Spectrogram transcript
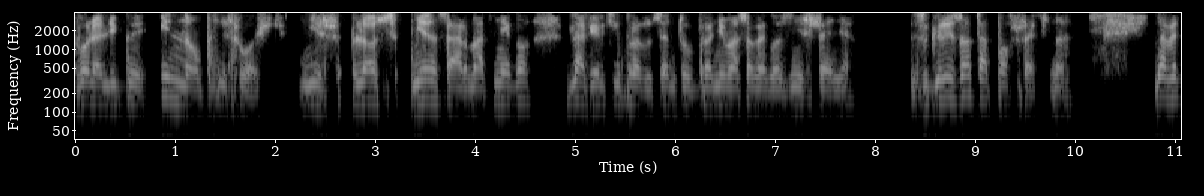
Woleliby inną przyszłość niż los mięsa armatniego dla wielkich producentów broni masowego zniszczenia. Zgryzota powszechna. Nawet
